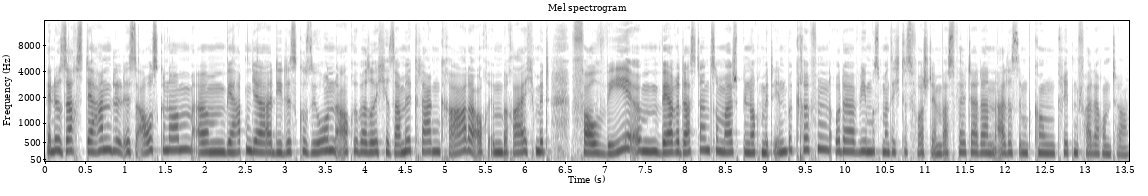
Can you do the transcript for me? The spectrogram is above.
Wenn du sagst, der Handel ist ausgenommen, ähm, wir hatten ja die Diskussion auch über solche Sammelklagen, gerade auch im Bereich mit VW. Ähm, wäre das dann zum Beispiel noch mit inbegriffen oder wie muss man sich das vorstellen? Was fällt da dann alles im konkreten Fall darunter?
